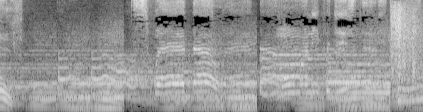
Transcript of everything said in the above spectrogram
Swear down. More money produced this.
